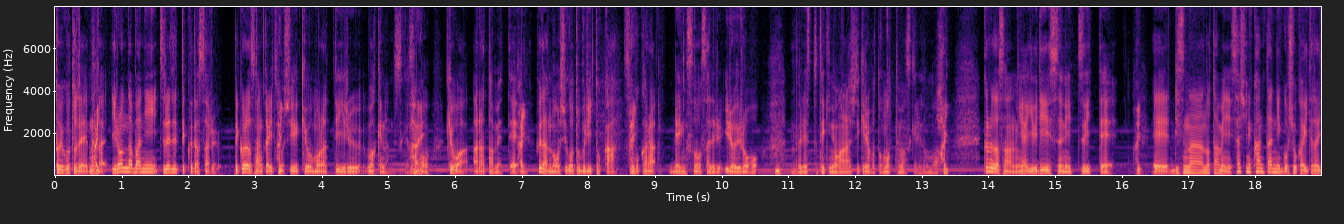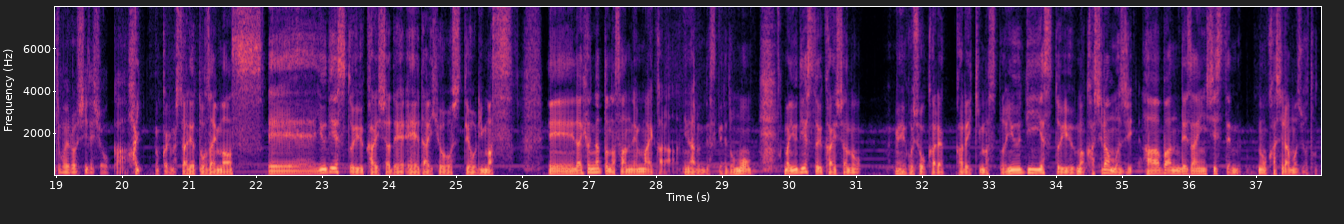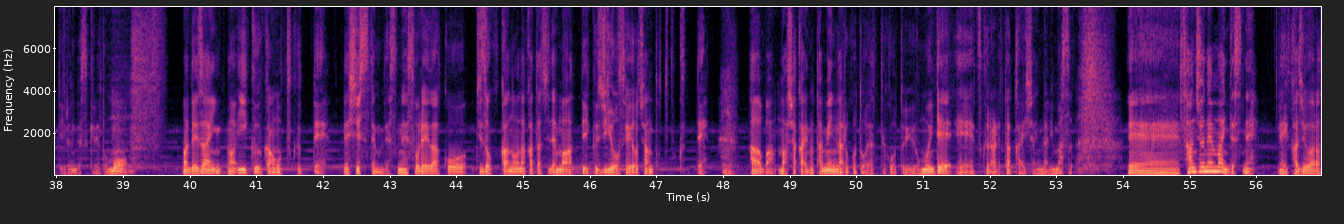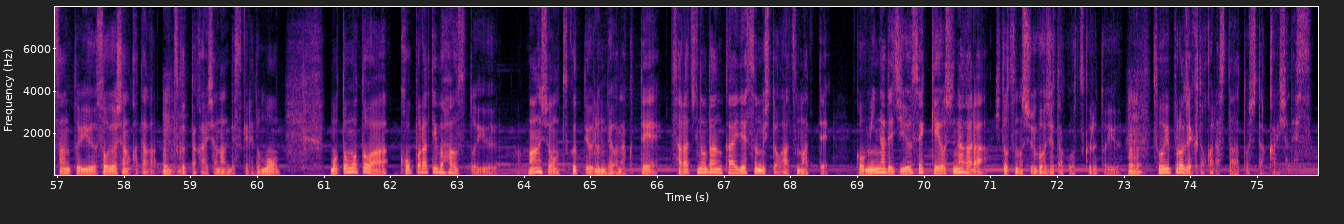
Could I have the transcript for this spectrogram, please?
ということでなんかはいろんな場に連れてってくださる。で黒田さんからいつも刺激をもらっているわけなんですけども、はい。今日は改めてはい。普段のお仕事ぶりとかそこから連想されるいろいろをうんブレスト的にお話しできればと思ってますけれども、はい。黒田さんや UDS について、はい。えーリスナーのために最初に簡単にご紹介いただいてもよろしいでしょうか？はい、わかりました。ありがとうございます。えー UDS という会社で、えー代表をしております。えー代表になったのは3年前からになるんですけれども、まあ、UDS という会社の、えーご紹介からいきますと UDS という、まあ、頭文字アーバンデザインシステムの頭文字を取っているんですけれども、まあ、デザイン、まあ、いい空間を作ってでシステムですね。それがこう持続可能な形で回っていく事業性をちゃんと作って、うん。アーバン、まあ、社会のためになることをやっていこうという思いで、えー作られた会社になります。えー30年前にですね、えー梶原さんという創業者の方が作った会社なんですけれどももともとはコーポラティブハウスというマンションを作って売るんではなくて更地の段階で住む人が集まってこうみんなで自由設計をしながら一つの集合住宅を作るといううんそういうプロジェクトからスタートした会社です。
